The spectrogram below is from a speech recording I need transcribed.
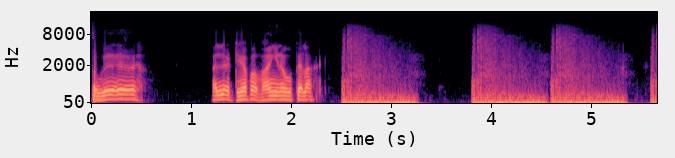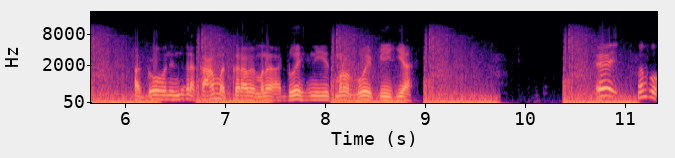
હવે અલ્લે ઠેપા ભાંગી નાખું પેલા. આ ડોહની નીકળા કામ જ કરાવે મને. આ ડોહની મારો લોહી પી ગયા. એ ભાંગો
